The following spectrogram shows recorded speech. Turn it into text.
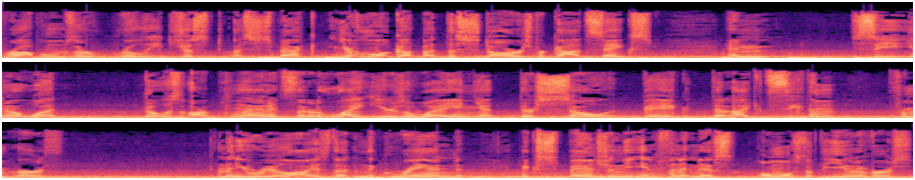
problems are really just a speck. You look up at the stars for God's sakes and see, you know what? Those are planets that are light years away, and yet they're so big that I could see them from Earth. And then you realize that in the grand expansion, the infiniteness almost of the universe,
